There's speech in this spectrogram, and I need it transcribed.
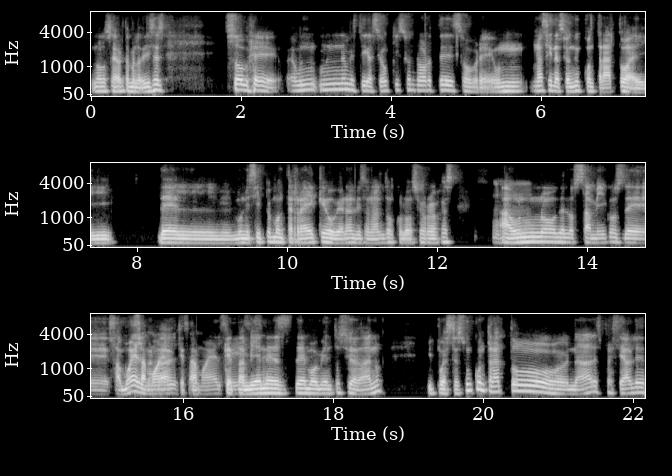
no lo sé, ahorita me lo dices, sobre una investigación que hizo el norte sobre una asignación de un contrato ahí del municipio de Monterrey que gobierna Luis Donaldo Colosio Rojas a uno de los amigos de Samuel, Samuel que, Samuel, que también es de Movimiento Ciudadano. Y pues es un contrato nada despreciable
